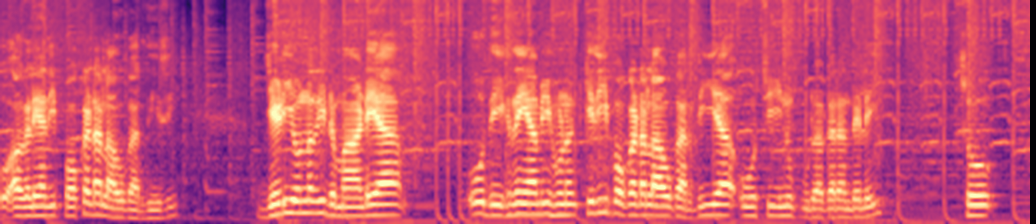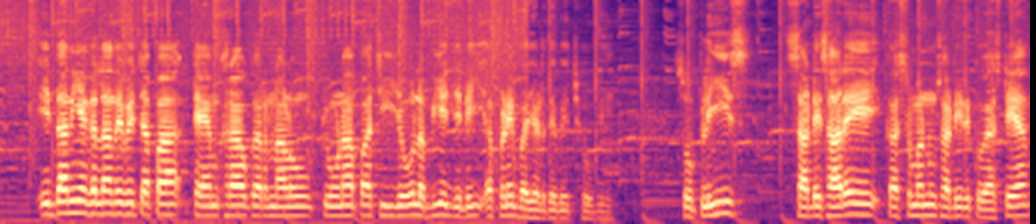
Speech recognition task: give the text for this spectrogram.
ਉਹ ਅਗਲਿਆਂ ਦੀ ਪਾਕਟ ਅਲਾਉ ਕਰਦੀ ਸੀ। ਜਿਹੜੀ ਉਹਨਾਂ ਦੀ ਡਿਮਾਂਡ ਆ, ਉਹ ਦੇਖਦੇ ਆ ਵੀ ਹੁਣ ਕਿਹਦੀ ਪਾਕਟ ਅਲਾਉ ਕਰਦੀ ਆ, ਉਸ ਚੀਜ਼ ਨੂੰ ਪੂਰਾ ਕਰਨ ਦੇ ਲਈ। ਸੋ ਇਦਾਂ ਦੀਆਂ ਗੱਲਾਂ ਦੇ ਵਿੱਚ ਆਪਾਂ ਟਾਈਮ ਖਰਾਬ ਕਰਨ ਨਾਲੋਂ ਕਿਉਂ ਨਾ ਆਪਾਂ ਚੀਜ਼ ਉਹ ਲੱਭੀਏ ਜਿਹੜੀ ਆਪਣੇ ਬਜਟ ਦੇ ਵਿੱਚ ਹੋਵੇ ਸੋ ਪਲੀਜ਼ ਸਾਡੇ ਸਾਰੇ ਕਸਟਮਰ ਨੂੰ ਸਾਡੀ ਰਿਕੁਐਸਟ ਆ।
